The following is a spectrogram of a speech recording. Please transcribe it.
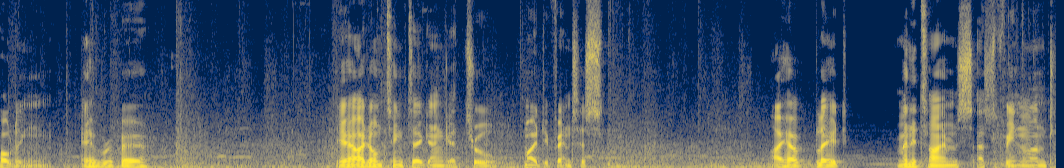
Holding everywhere. Yeah, I don't think they can get through my defenses. I have played many times as Finland,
